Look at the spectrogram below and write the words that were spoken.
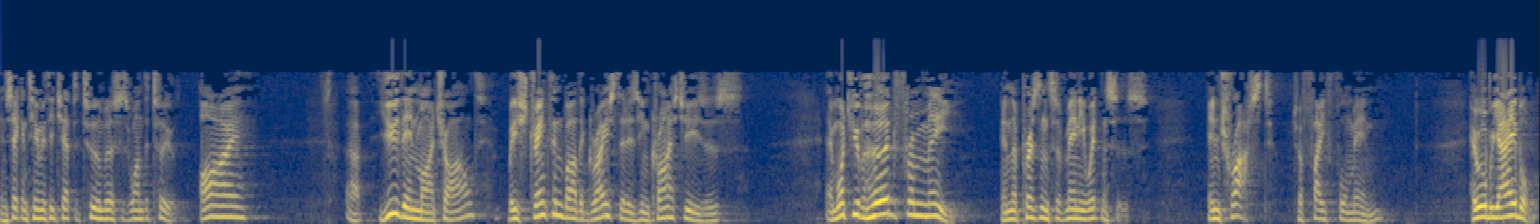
in 2 Timothy chapter 2 and verses 1 to 2. I, uh, you then, my child, be strengthened by the grace that is in Christ Jesus, and what you've heard from me in the presence of many witnesses, entrust to faithful men who will be able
